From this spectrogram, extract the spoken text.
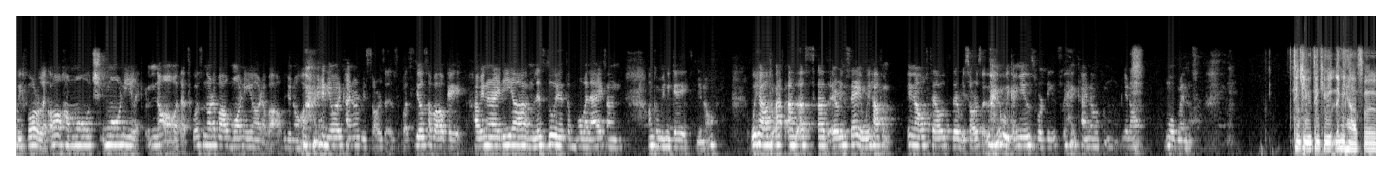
before like oh how much money? Like no that was not about money or about you know any other kind of resources. It was just about okay having an idea and let's do it and mobilize and and communicate you know we have as as, Erin say we have in ourselves the resources we can use for these kind of you know movements Thank you, thank you. Let me have uh,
